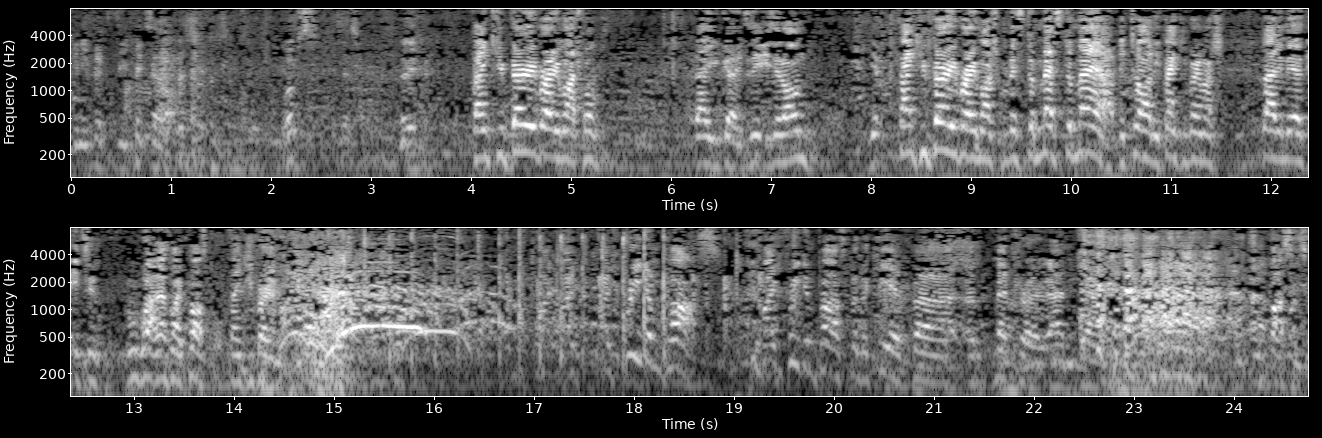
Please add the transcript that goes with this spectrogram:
Can you fix, can you fix that off? Whoops. Thank you very, very much. Well, there you go. Is it, is it on? Yep. Thank you very, very much, Mr. Mr. Mayor Vitali. Thank you very much, Vladimir. It's a, wow, that's my passport. Thank you very much. my, my, my freedom pass. My freedom pass for the Kiev uh, uh, metro and, uh, and, and buses.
